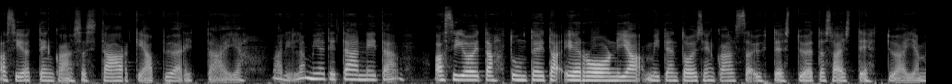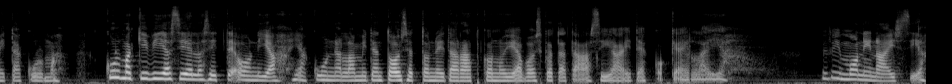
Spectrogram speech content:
asioiden kanssa sitä arkea pyörittää ja välillä mietitään niitä asioita, tunteita eroon ja miten toisen kanssa yhteistyötä saisi tehtyä ja mitä kulma, kulmakiviä siellä sitten on ja, ja kuunnella, miten toiset on niitä ratkonut ja voisiko tätä asiaa itse kokeilla ja hyvin moninaisia.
